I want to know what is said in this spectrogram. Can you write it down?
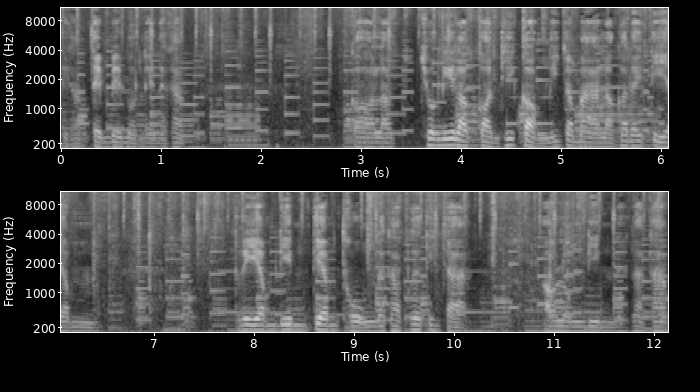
นี่ครับเต็มไปหมดเลยนะครับ ก็เราช่วงนี้เราก่อนที่กล่องนี้จะมาเราก็ได้เตรียมเตรียมดินเตรียมถุงนะครับ เพื่อที่จะเอาลงดินนะครับ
